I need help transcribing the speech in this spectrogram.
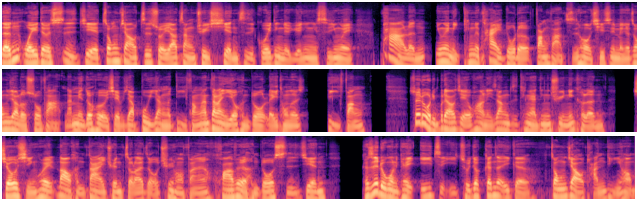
人为的世界，宗教之所以要这样去限制规定的原因，是因为怕人。因为你听了太多的方法之后，其实每个宗教的说法难免都会有一些比较不一样的地方。那当然也有很多雷同的地方。所以如果你不了解的话，你这样子听来听去，你可能修行会绕很大一圈，走来走去哈，反而花费了很多时间。可是如果你可以一指一处，就跟着一个宗教团体哈，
